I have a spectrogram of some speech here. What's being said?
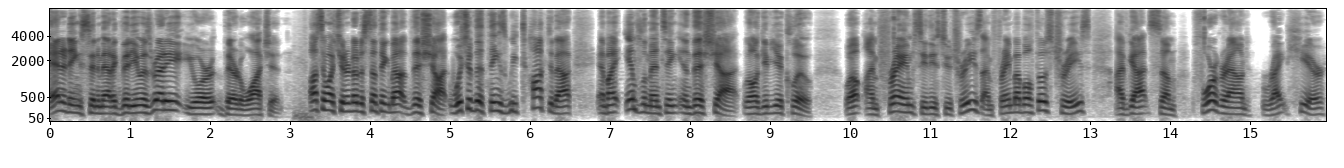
editing cinematic video is ready, you're there to watch it. Also, I want you to notice something about this shot. Which of the things we talked about am I implementing in this shot? Well, I'll give you a clue. Well, I'm framed, see these two trees? I'm framed by both those trees. I've got some foreground right here.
